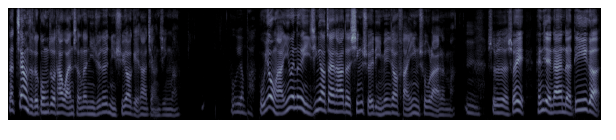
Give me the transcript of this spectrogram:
那这样子的工作他完成了，你觉得你需要给他奖金吗？不用吧？不用啊，因为那个已经要在他的薪水里面要反映出来了嘛，嗯，是不是？所以很简单的，第一个，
